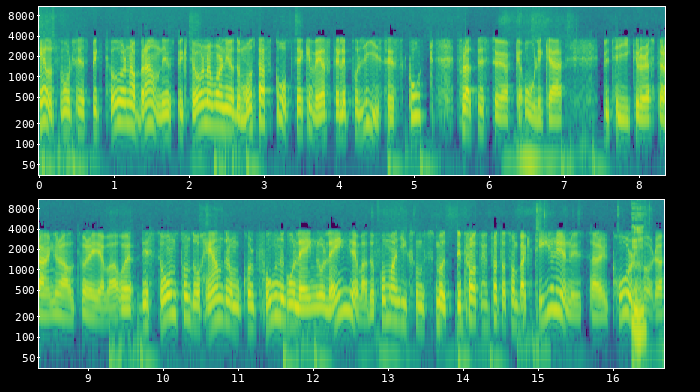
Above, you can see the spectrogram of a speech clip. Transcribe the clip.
hälsovårdsinspektörerna, brandinspektörerna, vad det nu är, de måste ha skottsäker väst eller poliseskort för att besöka olika butiker och restauranger och allt vad det är. Va? Och det är sånt som då händer om korruptionen går längre och längre. Va? Då får man liksom smuts... Vi pratade, vi pratade om bakterier nyss här, korv Mm. hörde.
